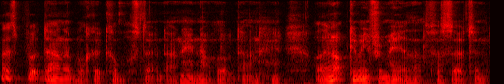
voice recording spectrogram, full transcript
Let's put down a block of cobblestone down here and have a look down here. Well, they're not coming from here, that's for certain.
